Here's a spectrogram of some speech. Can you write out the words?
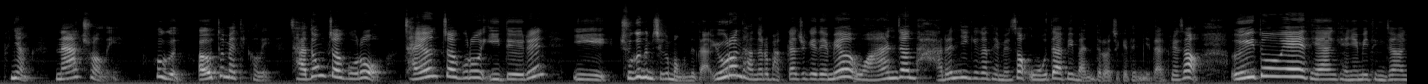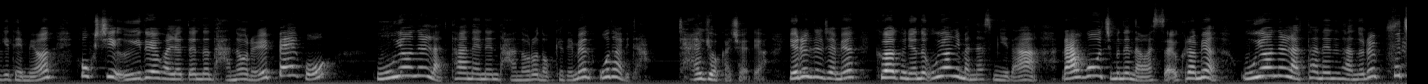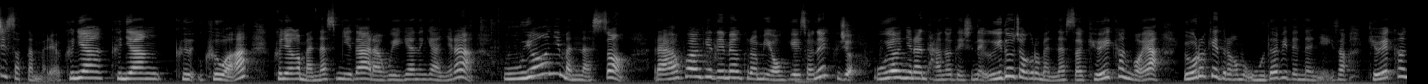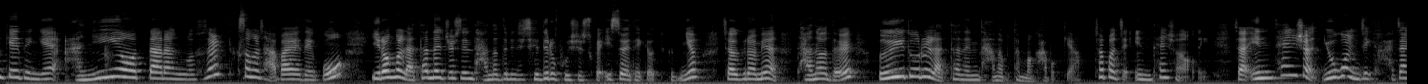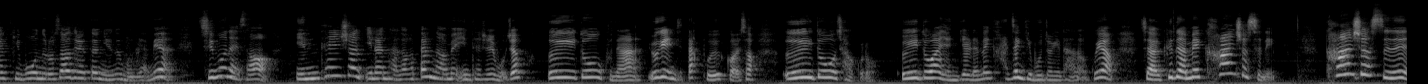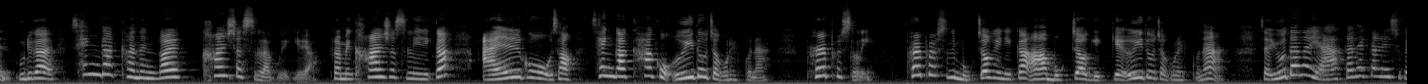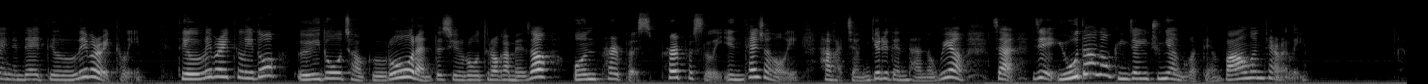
그냥 naturally 혹은 automatically 자동적으로 자연적으로 이들은 이 죽은 음식을 먹는다. 이런 단어로 바꿔주게 되면 완전 다른 얘기가 되면서 오답이 만들어지게 됩니다. 그래서 의도에 대한 개념이 등장하게 되면 혹시 의도에 관련된 단어를 빼고 우연을 나타내는 단어로 넣게 되면 오답이다. 잘 기억하셔야 돼요. 예를 들자면 그와 그녀는 우연히 만났습니다. 라고 지문에 나왔어요. 그러면 우연을 나타내는 단어를 굳이 썼단 말이에요. 그냥 그냥 그, 그와 그녀가 만났습니다. 라고 얘기하는 게 아니라 우연히 만났어. 라고 하게 되면 그러면 여기에서는 그죠? 우연이란 단어 대신에 의도적으로 만났어. 계획한 거야. 요렇게 들어가면 오답이 된다는 얘기에서 계획한 게 된 게 아니었다라는 것을 특성을 잡아야 되고 이런 걸 나타내 줄 수 있는 단어들인지 제대로 보실 수가 있어야 되거든요. 자, 그러면 단어들 의도를 나타내는 단어부터 한번 가볼게요. 첫 번째 intentionally. 자, intention 요걸 이제 가장 기본으로 써드렸던 이유는 뭐냐면 지문에서 intention이라는 단어가 딱 나오면 intention이 뭐죠? 의도구나. 요게 이제 딱 보일 거여서 의도적으로 의도와 연결되는 가장 기본적인 단어고요. 자, 그 다음에 consciously. conscious는 우리가 생각하는 걸 conscious라고 얘기를 해요. 그러면 consciously니까 알고서 생각하고 의도적으로 했구나. purposely. Purposely 목적이니까 아 목적 있게 의도적으로 했구나. 자, 요 단어 약간 헷갈릴 수가 있는데 deliberately. deliberately도 의도적으로란 뜻으로 들어가면서 on purpose, purposely, intentionally 하 같이 연결이 된 단어고요. 자, 이제 요 단어 굉장히 중요한 것 같아요. voluntarily.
